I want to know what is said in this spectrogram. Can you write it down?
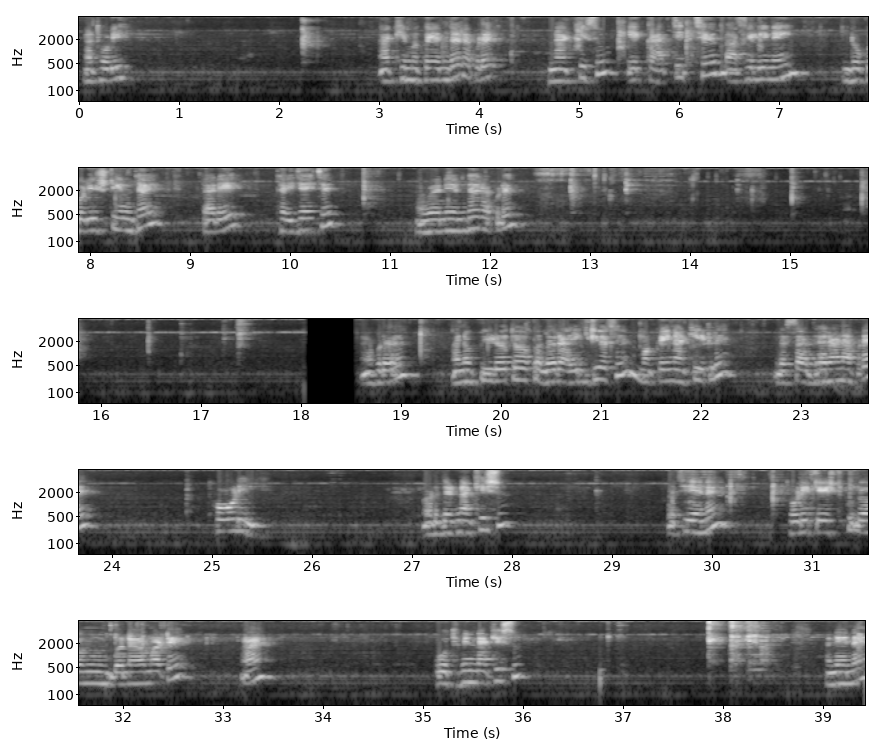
આ થોડી આખી મકાઈ અંદર આપણે નાખીશું. એ કાચી જ છે, બાફેલી નહીં. ઢોકળી સ્ટીમ થાય ત્યારે થઈ જાય છે. હવે એની અંદર આપણે આપણે આનો પીળો તો કલર આવી ગયો છે, મકાઈ નાખી એટલે. એટલે સાધારણ આપણે થોડી હળદર નાખીશું. પછી એને થોડી ટેસ્ટફુલ બનાવવા માટે આ કોથમીર નાખીશું. અને એને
